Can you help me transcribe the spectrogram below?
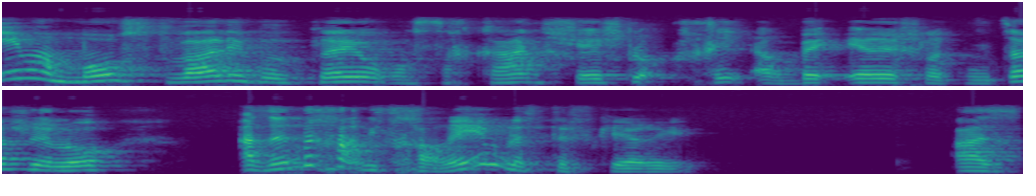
אם ה-most valuable player הוא השחקן שיש לו הכי הרבה ערך לקבוצה שלו, אז אין בכלל מתחרים לסטף קרי. אז,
